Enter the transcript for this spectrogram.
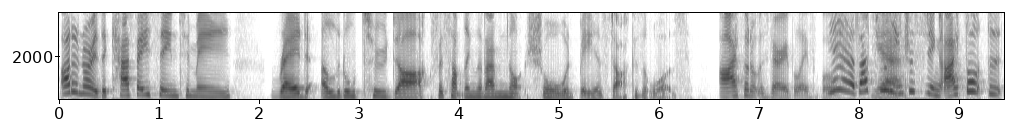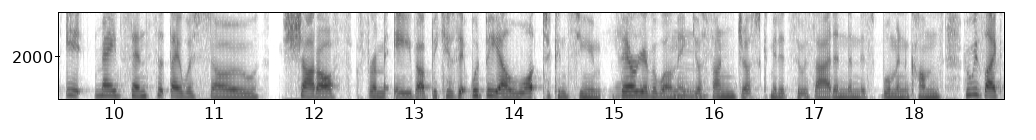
I don't know, the cafe scene to me read a little too dark for something that I'm not sure would be as dark as it was. I thought it was very believable. Yeah, that's really interesting. I thought that it made sense that they were so shut off from Eva because it would be a lot to consume, very overwhelming. Mm. Your son just committed suicide, and then this woman comes who is like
